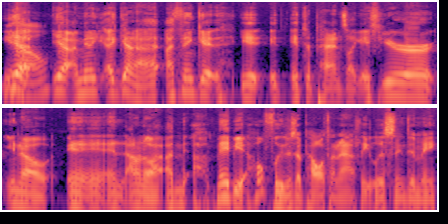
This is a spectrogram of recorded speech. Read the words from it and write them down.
You yeah, know? yeah. I mean, again, I, I think it, it it it depends. Like if you're, you know, and, and I don't know, I, uh, maybe hopefully there's a Peloton athlete listening to me,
